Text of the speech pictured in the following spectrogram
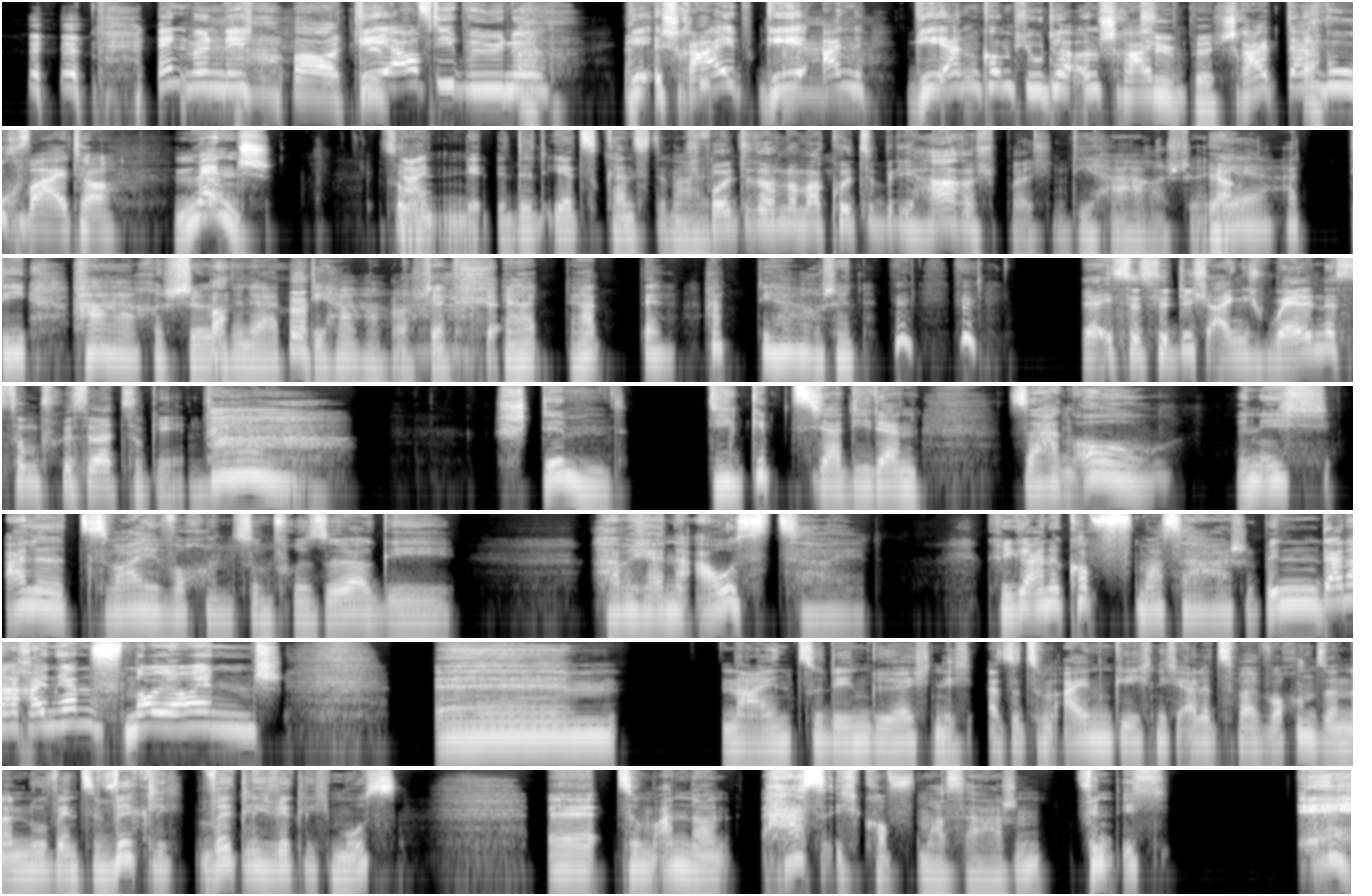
Entmündigt. Oh, Geh auf die Bühne. Geh, schreib, geh an, geh an den Computer und schreib, Typisch. schreib dein Buch weiter. Mensch. So. Nein, jetzt kannst du mal. Ich wollte doch noch mal kurz über die Haare sprechen. Die Haare schön. Ja. Er hat die Haare schön. Er hat die Haare schön. Er hat, er hat, er hat die Haare schön. Hm. Ja, ist es für dich eigentlich Wellness, zum Friseur zu gehen? Stimmt. Die gibt's ja, die dann sagen, oh, wenn ich alle zwei Wochen zum Friseur gehe, habe ich eine Auszeit, kriege eine Kopfmassage, bin danach ein ganz neuer Mensch. Ähm, nein, zu denen gehöre ich nicht. Also zum einen gehe ich nicht alle zwei Wochen, sondern nur, wenn es wirklich, wirklich, wirklich muss. Äh, zum anderen hasse ich Kopfmassagen, finde ich, äh,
